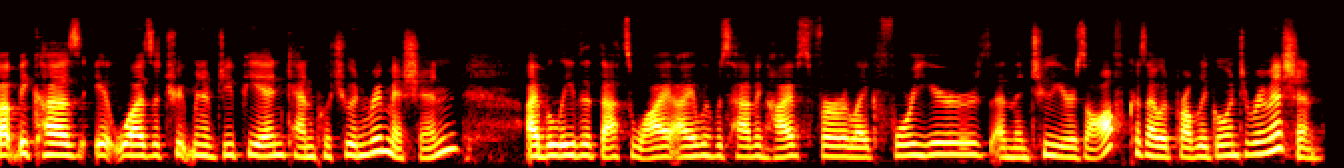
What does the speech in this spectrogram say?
but because it was a treatment of GPA and can put you in remission, I believe that that's why I was having hives for like four years and then two years off because I would probably go into remission.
